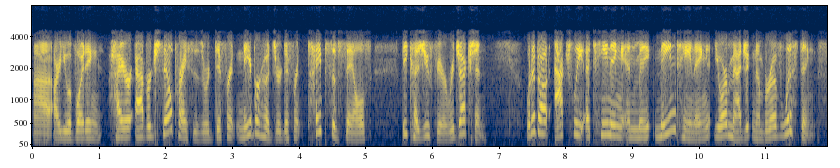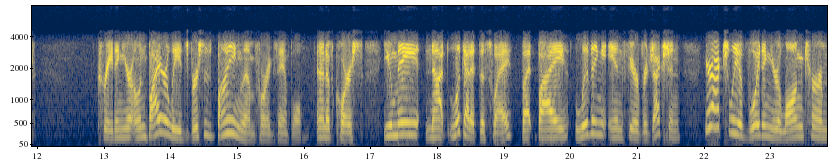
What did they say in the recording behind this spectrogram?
Uh, are you avoiding higher average sale prices or different neighborhoods or different types of sales because you fear rejection? What about actually attaining and ma- maintaining your magic number of listings? Creating your own buyer leads versus buying them, for example. And of course, you may not look at it this way, but by living in fear of rejection, you're actually avoiding your long term,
